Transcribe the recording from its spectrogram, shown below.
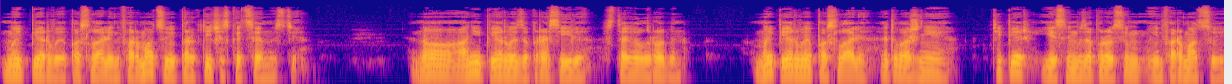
Мы первые послали информацию практической ценности». «Но они первые запросили», — вставил Робин. «Мы первые послали, это важнее. Теперь, если мы запросим информацию,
